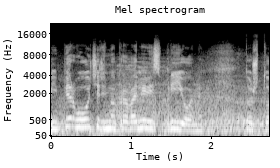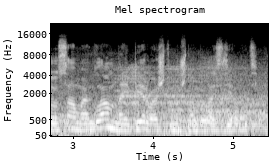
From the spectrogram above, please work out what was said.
И В первую очередь мы провалились в приеме. То, что самое главное и первое, что нужно было сделать.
